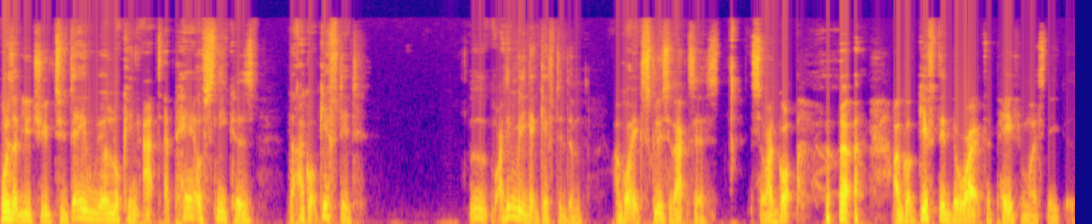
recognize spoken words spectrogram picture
What is up YouTube? Today we are looking at a pair of sneakers that I got gifted. Mm, I didn't really get gifted them. I got exclusive access. So I got, I got gifted the right to pay for my sneakers,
